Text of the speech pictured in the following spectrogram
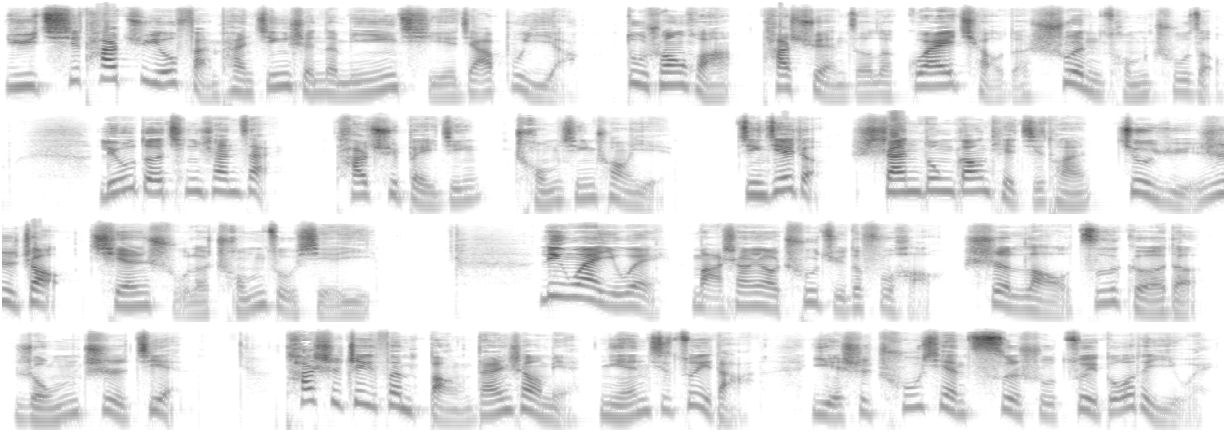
与其他具有反叛精神的民营企业家不一样，杜双华他选择了乖巧的顺从出走，留得青山在。他去北京重新创业，紧接着山东钢铁集团就与日照签署了重组协议。另外一位马上要出局的富豪是老资格的荣志健，他是这份榜单上面年纪最大，也是出现次数最多的一位。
